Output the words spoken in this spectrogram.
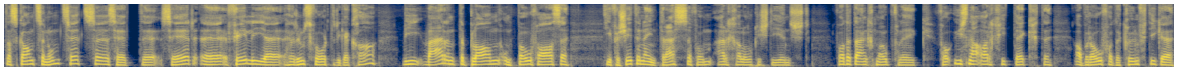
das Ganze umzusetzen. Es hat äh, sehr äh, viele äh, Herausforderungen gehabt, wie während der Plan- und Bauphase die verschiedenen Interessen vom Archäologischen Dienst von der Denkmalpflege, von unseren Architekten, aber auch von den künftigen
